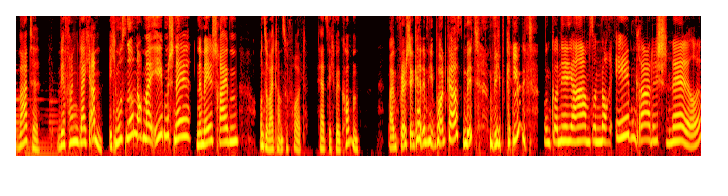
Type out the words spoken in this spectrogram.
Warte, wir fangen gleich an. Ich muss nur noch mal eben schnell eine Mail schreiben und so weiter und so fort. Herzlich willkommen beim Fresh Academy Podcast mit Wiebke Lüth. Und Cornelia Harms und noch eben gerade schnell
